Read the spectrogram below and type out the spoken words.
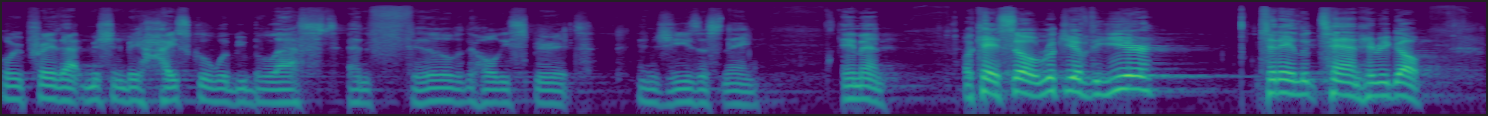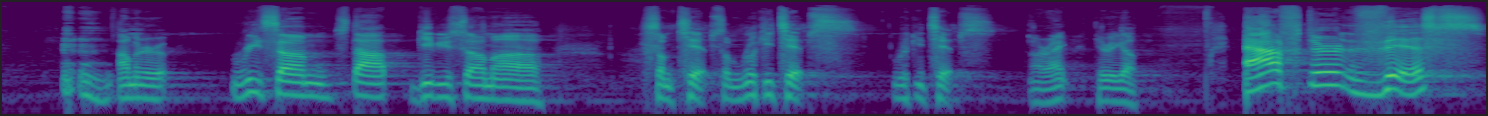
Lord, we pray that Mission Bay High School would be blessed and filled with the Holy Spirit. In Jesus' name, amen. Okay, so Rookie of the Year. Today, Luke 10. Here we go. I'm going to read some, stop, give you some, uh, some tips, some rookie tips. Rookie tips. All right, here we go. After this,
